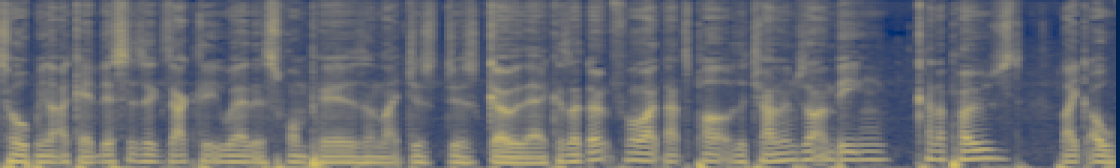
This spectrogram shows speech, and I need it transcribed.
told me like, okay, this is exactly where this swamp is, and like just just go there, because I don't feel like that's part of the challenge that I'm being kind of posed. Like, oh,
